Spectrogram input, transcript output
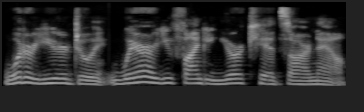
What are you doing? Where are you finding your kids are now?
